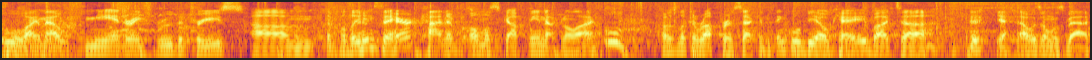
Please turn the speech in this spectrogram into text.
Ooh, I'm out meandering through the trees. Um, the balloons there kind of almost scuffed me, not gonna lie. Ooh, I was looking rough for a second. Think we'll be okay, but uh, yeah, that was almost bad.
